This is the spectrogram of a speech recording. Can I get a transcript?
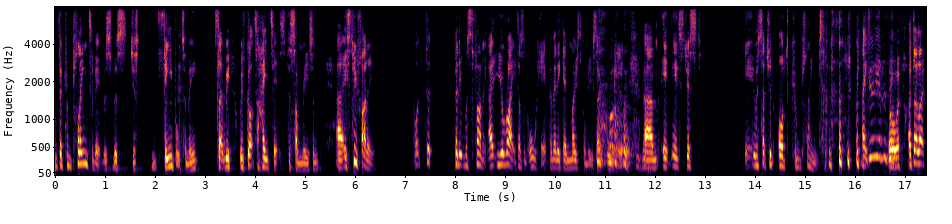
the complaint of it was was just feeble to me. It's like we we've got to hate it for some reason. Uh, it's too funny, but the, but it was funny. Uh, you're right; it doesn't all hit, but then again, most comedies don't all hit. Um, it, it's just it was such an odd complaint. like, Do the other thing? oh, I don't like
